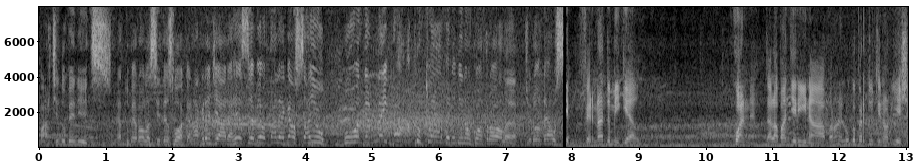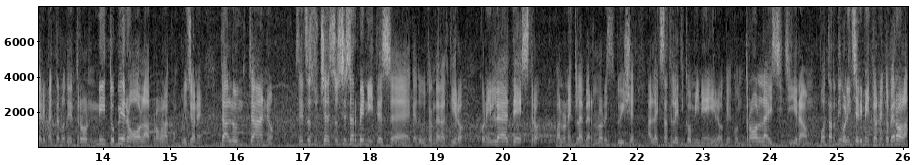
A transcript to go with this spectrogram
Partindo Benítez. Neto Berola se desloca na grande área. Recebeu, tá legal, saiu. O Vanderlei, bola pro Kleber, ele não controla. Tirou Nelson. Fernando Miguel. Juan dalla bandierina, pallone lungo per tutti, non riesce a rimetterlo dentro Neto Berola, prova la conclusione da lontano, senza successo Cesar Benitez eh, che ha dovuto andare al tiro con il destro, pallone Kleber lo restituisce all'ex Atletico Mineiro che controlla e si gira, un po' tardivo l'inserimento Neto Berola,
